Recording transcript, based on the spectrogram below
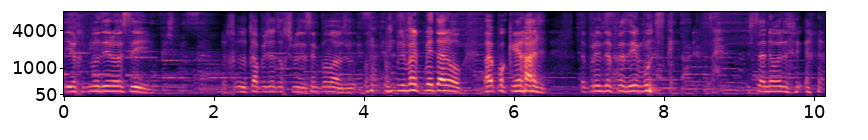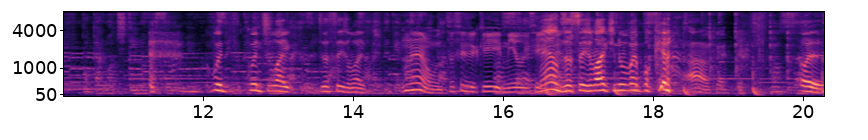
e responderam assim. O KJ respondeu sem palavras. O primeiro comentário logo, vai para o caralho, aprende a fazer música. Está na hora. Quantos, likes? 16 likes. Não, tu fez o quê? 1600. Não, 16 likes não vai para o caralho. Ah, ok. Olha,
